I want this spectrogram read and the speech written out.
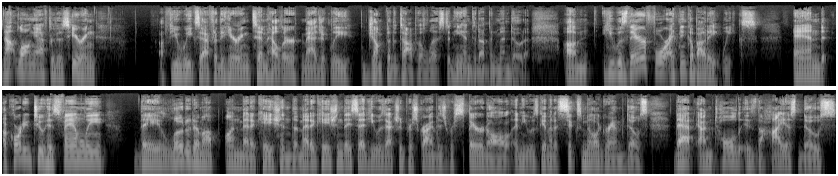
not long after this hearing, a few weeks after the hearing, Tim Heller magically jumped to the top of the list and he ended up in Mendota. Um, he was there for, I think, about eight weeks. And according to his family, they loaded him up on medication. The medication they said he was actually prescribed is Risperdal, and he was given a six milligram dose. That I'm told is the highest dose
